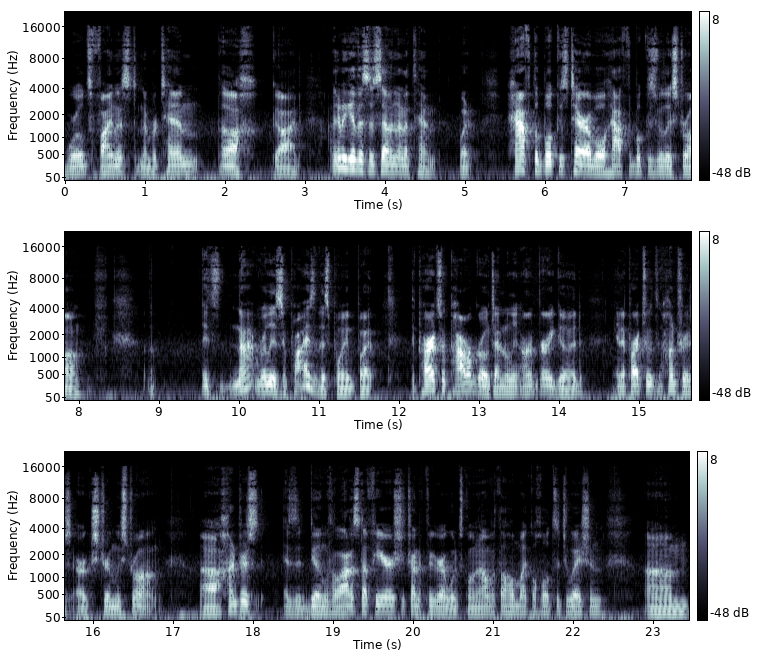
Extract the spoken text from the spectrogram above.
World's Finest, number ten. Ugh, God, I'm gonna give this a seven out of ten. But half the book is terrible, half the book is really strong. It's not really a surprise at this point, but the parts with Power Girl generally aren't very good, and the parts with Huntress are extremely strong. Uh, Huntress is dealing with a lot of stuff here. She's trying to figure out what's going on with the whole Michael Holt situation. Um,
